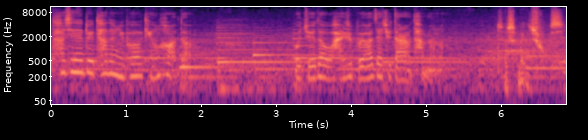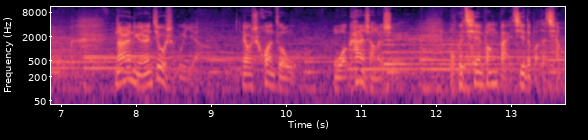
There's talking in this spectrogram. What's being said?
他现在对他的女朋友挺好的，我觉得我还是不要再去打扰他们了。真是没出息，男人女人就是不一样。要是换做我，我看上了谁，我会千方百计的把他抢回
